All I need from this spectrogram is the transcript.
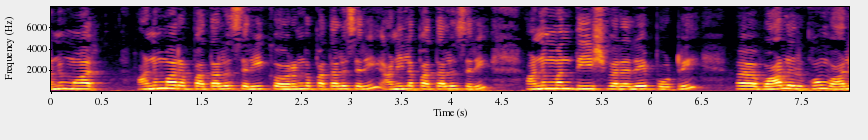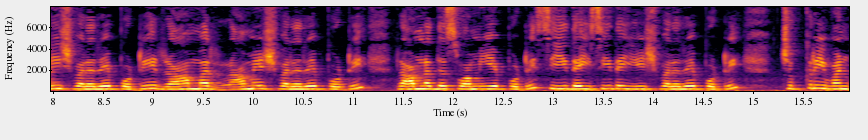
அனுமார். அனுமாரை பார்த்தாலும் சரி குரங்கை பார்த்தாலும் சரி அணிலை பார்த்தாலும் சரி அனுமந்தீஸ்வரரே போற்றி. வால் இருக்கும். வாலீஸ்வரரே போற்றி ராமர் ராமேஸ்வரரே போற்றி ராமநாத சுவாமியே போற்றி சீதை சீதை ஈஸ்வரரே போற்றி சுக்ரீவன்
